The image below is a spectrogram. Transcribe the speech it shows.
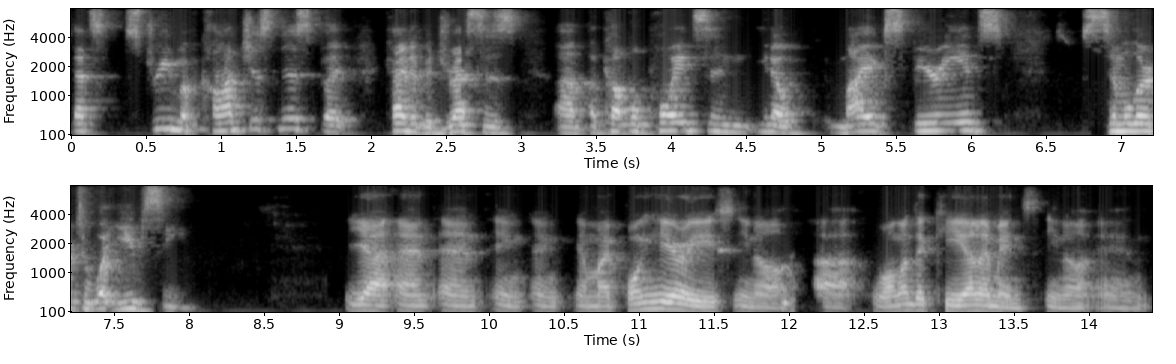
That's stream of consciousness, but kind of addresses um, a couple points in you know my experience, similar to what you've seen. Yeah, and, and, and, and, my point here is, you know, uh, one of the key elements, you know, and,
